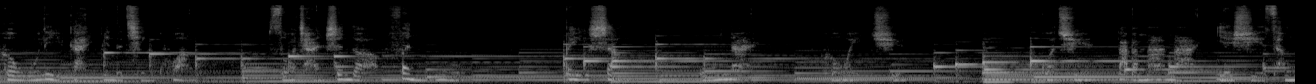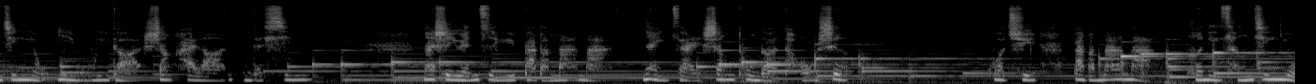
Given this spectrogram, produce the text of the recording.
和无力改变的情况所产生的愤怒、悲伤、无奈和委屈。过去，爸爸妈妈也许曾经有意无意地伤害了你的心。是源自于爸爸妈妈内在伤痛的投射。过去，爸爸妈妈和你曾经有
